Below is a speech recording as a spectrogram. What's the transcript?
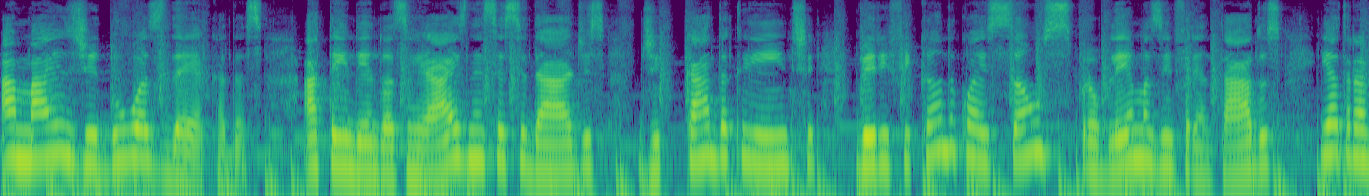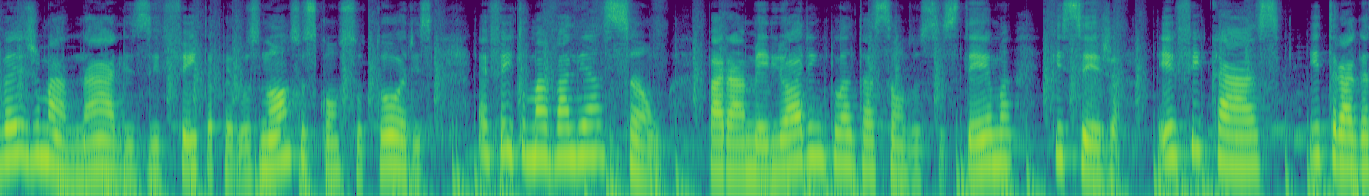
há mais de duas décadas, atendendo às reais necessidades de cada cliente, verificando quais são os problemas enfrentados e, através de uma análise feita pelos nossos consultores, é feita uma avaliação para a melhor implantação do sistema que seja eficaz e traga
